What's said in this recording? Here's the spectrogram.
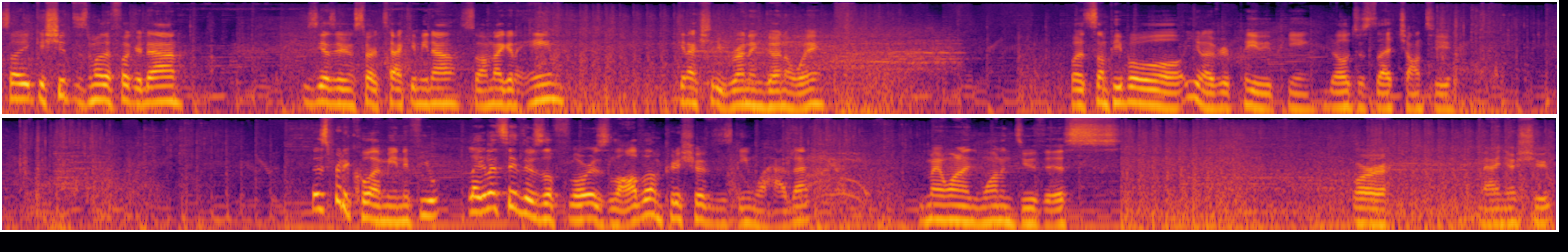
So you can shoot this motherfucker down. These guys are gonna start attacking me now, so I'm not gonna aim. You can actually run and gun away. But some people will, you know, if you're PvPing, they'll just latch onto you. That's pretty cool. I mean, if you, like, let's say there's a floor is lava, I'm pretty sure this game will have that. You might want to want to do this. Or manual shoot.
